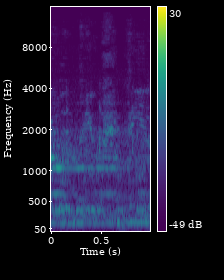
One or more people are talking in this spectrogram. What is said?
through you.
